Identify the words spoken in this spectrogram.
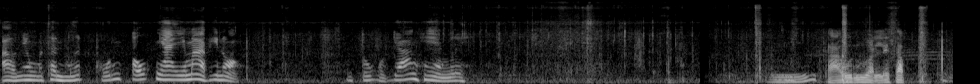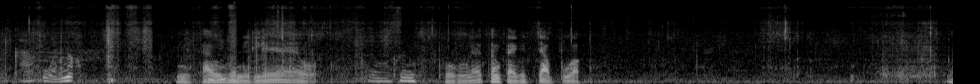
เอายังมาทันมืดฝนตกใหญ่มากพี่น้องฝนตกแบบย่างแห้งเลยอื้อขาวอ้วนๆเลยครับขาอ้วนเนาะมีขาวอ้วนอีกแล้วโอ้ขึ้นผงแล้วตั้งแต่เป็นเจ้าปวกบ่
